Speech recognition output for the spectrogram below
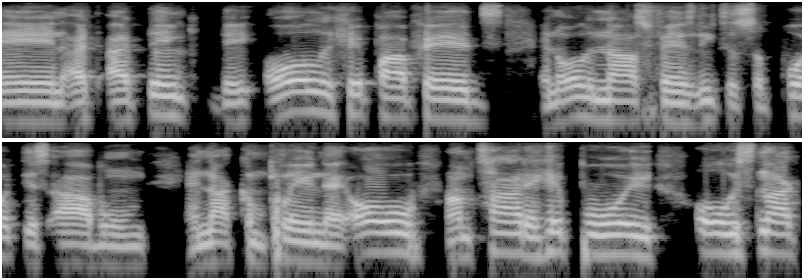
and I, I think they all the hip hop heads and all the Nas fans need to support this album and not complain that oh I'm tired of Hit Boy. Oh it's not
